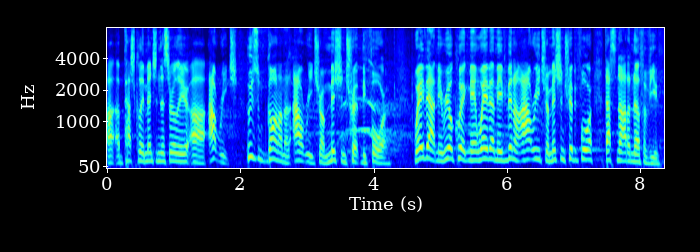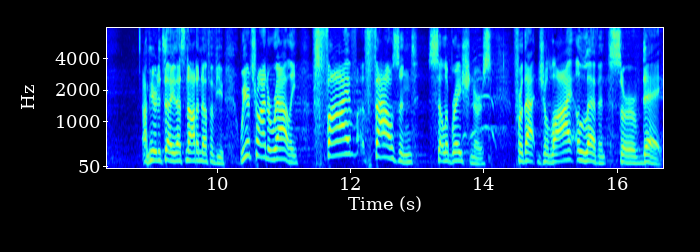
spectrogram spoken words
uh, uh, Pastor Clay mentioned this earlier uh, outreach. Who's gone on an outreach or a mission trip before? Wave at me real quick, man. Wave at me. If you've been on outreach or a mission trip before, that's not enough of you. I'm here to tell you that's not enough of you. We are trying to rally 5,000 celebrationers for that July 11th serve day.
